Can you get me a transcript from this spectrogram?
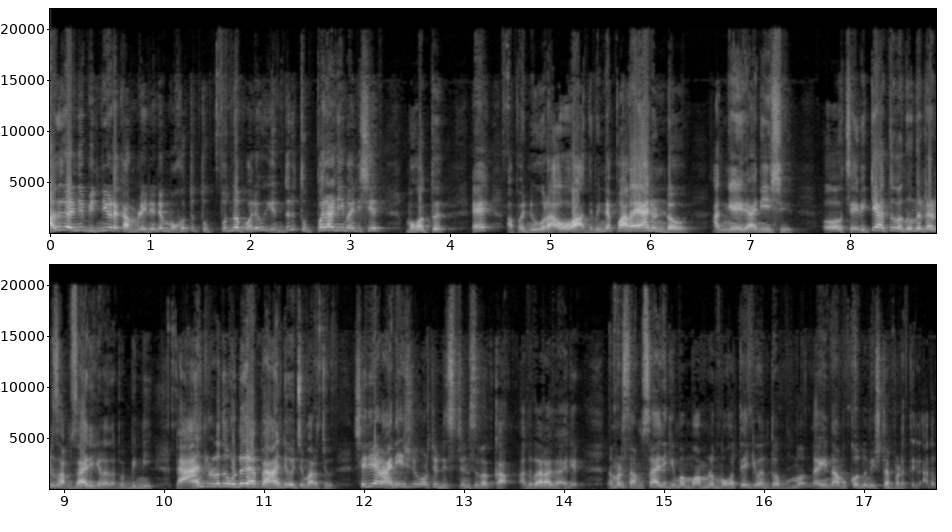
അത് കഴിഞ്ഞ് ബിന്നിയുടെ കംപ്ലൈന്റ് എന്റെ മുഖത്ത് തുപ്പുന്ന പോലെ എന്തൊരു തുപ്പലാണ് ഈ മനുഷ്യൻ മുഖത്ത്? ഏ അപ്പോൾ നൂറ ഓ അത് പിന്നെ പറയാനുണ്ടോ? അങ്ങേര് അനീഷ്. ഓ ചെവിക്കകത്ത് വന്നു നിന്നിട്ടാണ് സംസാരിക്കുന്നത് അപ്പോൾ ബിന്നി പാന്റ് ഉള്ളത് കൊണ്ട് ഞാൻ പാന്റ് വെച്ച് മറിച്ചു. ശരിയാണ് അനീഷിന് കുറച്ച് ഡിസ്റ്റൻസ് വെക്കാം. അത് വേറെ കാര്യം. നമ്മൾ സംസാരിക്കുമ്പോൾ നമ്മൾ മുഖത്തേക്ക് വന്ന് തൊപ്പുമ്പോൾ നമുക്കൊന്നും ഇഷ്ടപ്പെടത്തില്ല. അത്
